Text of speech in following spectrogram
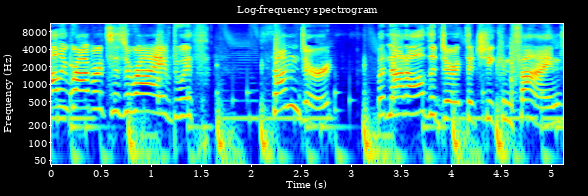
Holly Roberts has arrived with some dirt, but not all the dirt that she can find.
